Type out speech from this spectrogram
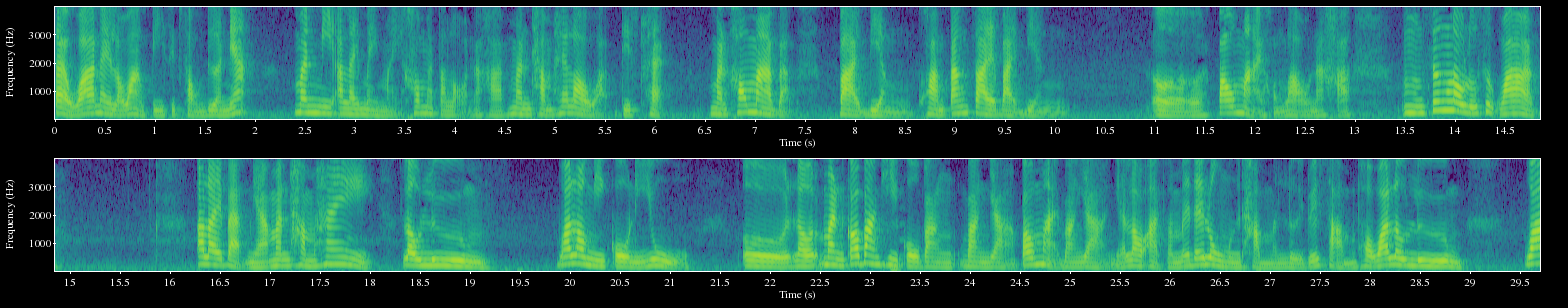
แต่ว่าในระหว่างปี 12 เดือนเนี้ย มันมีอะไรใหม่ๆ เข้ามาตลอดนะคะ มันทำให้เราอะ distract มันเข้ามาแบบบ่ายเบี่ยงความตั้งใจบ่ายเบี่ยงเอ่อเป้าหมายของเรานะคะอืมซึ่งเรารู้สึกว่า อะไรแบบเนี้ยมันทำให้เราลืมว่าเรามีโกนี้อยู่ เออแล้วมันก็บางทีโกบางบางอย่าง เป้าหมายบางอย่างเนี้ยเราอาจจะไม่ได้ลงมือทำมันเลยด้วยซ้ำเพราะว่าเราลืมว่า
